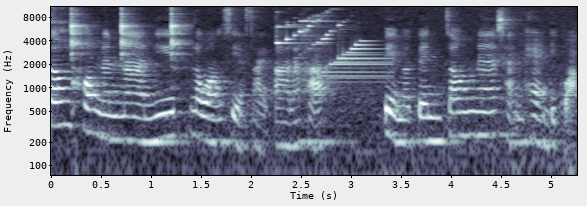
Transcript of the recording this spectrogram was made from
จ้องคอมนานๆนี่ระวังเสียสายตานะคะ เปลี่ยนมาเป็นจ้องหน้าฉันแทนดีกว่า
